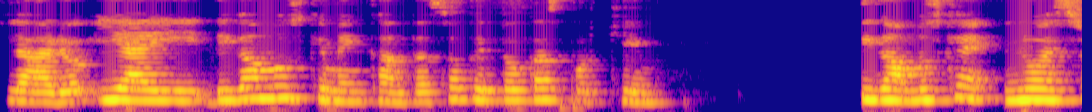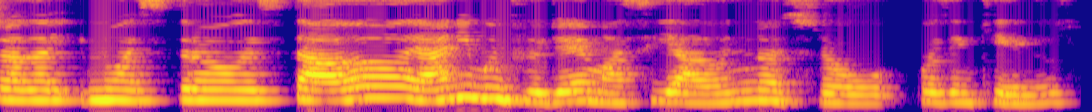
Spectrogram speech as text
Claro, y ahí digamos que me encanta eso que tocas porque digamos que nuestra, nuestro estado de ánimo influye demasiado en nuestro, pues en qué nos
